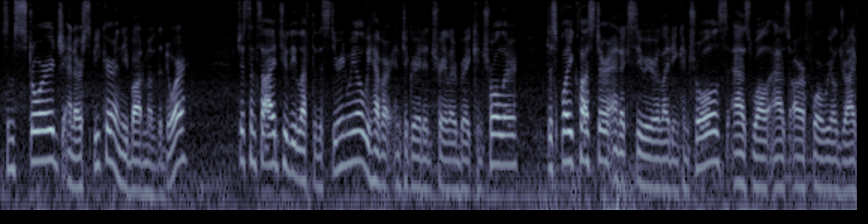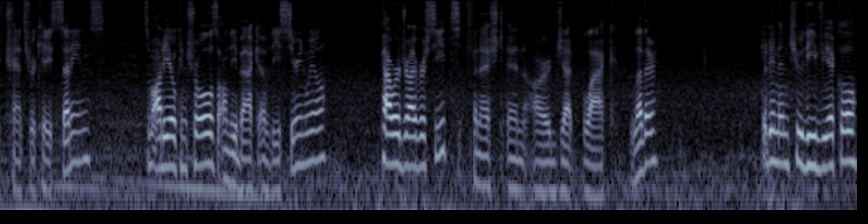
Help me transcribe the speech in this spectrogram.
some storage and our speaker in the bottom of the door. Just inside to the left of the steering wheel, we have our integrated trailer brake controller, display cluster and exterior lighting controls, as well as our four wheel drive transfer case settings, some audio controls on the back of the steering wheel, power driver seat finished in our jet black leather. Getting into the vehicle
